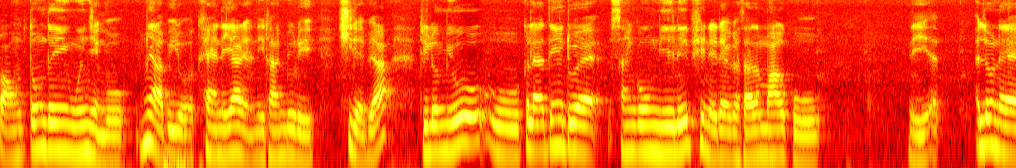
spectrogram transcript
ပေါင်3သိန်းဝန်းကျင်ကိုမျှပြီးတော့ခံနေရတဲ့အနေအထားမျိုးတွေရှိတယ်ဗျာဒီလိုမျိုးဟိုကလပ်အသင်းအတွက်ဆိုင်ကုန်မြေလေးဖြစ်နေတဲ့ကစားသမားကိုဒီအလွတ်နဲ့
